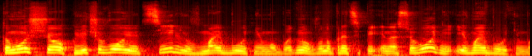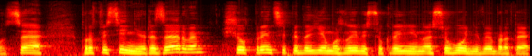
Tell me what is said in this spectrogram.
Тому що ключовою ціллю в майбутньому буде, ну воно в принципі і на сьогодні, і в майбутньому це професійні резерви, що в принципі дає можливість Україні на сьогодні вибрати.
